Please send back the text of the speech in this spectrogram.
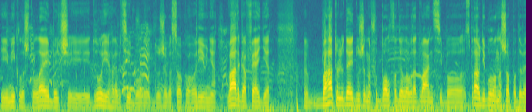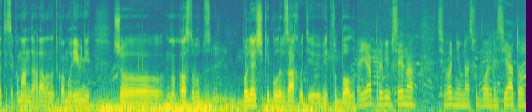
і Міклош Тулейбич, і другі гравці були дуже високого рівня. Варга Федір. Багато людей дуже на футбол ходило в Радванці, бо справді було на що подивитися. Команда грала на такому рівні, що ну, просто болельщики були в захваті від футболу. Я привів сина. Сьогодні в нас футбольне свято.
